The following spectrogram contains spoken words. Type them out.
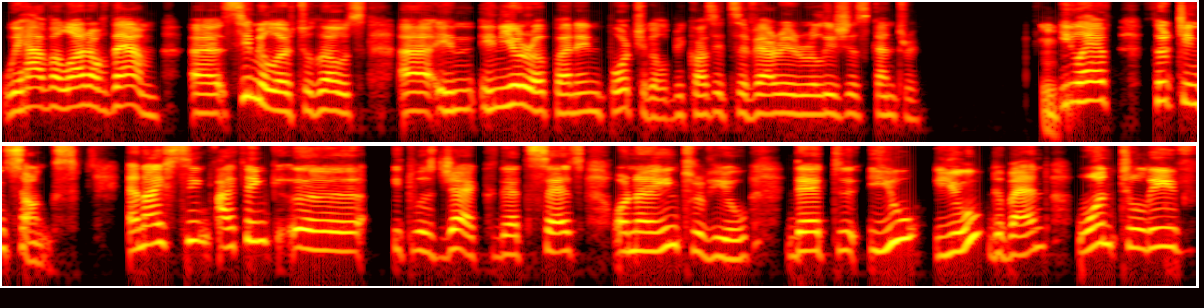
We have a lot of them, uh, similar to those uh, in in Europe and in Portugal, because it's a very religious country. Mm. You have 13 songs, and I think I think uh, it was Jack that says on an interview that you you the band want to leave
